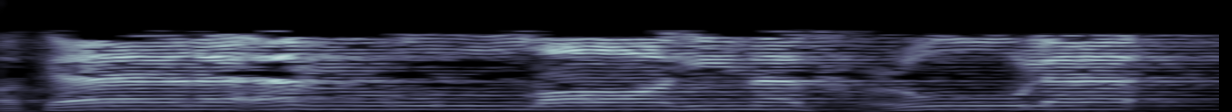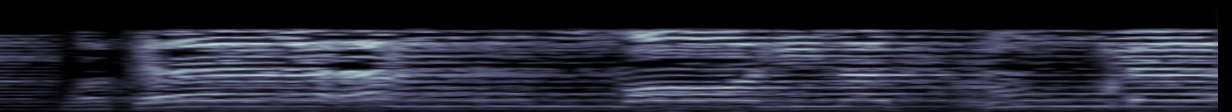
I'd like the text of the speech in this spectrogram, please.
وكان أمر الله مفعولا. وكان أمر الله مفعولا.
